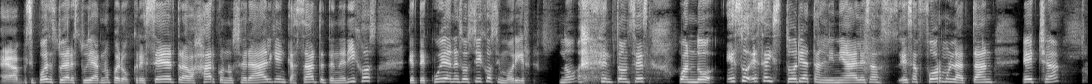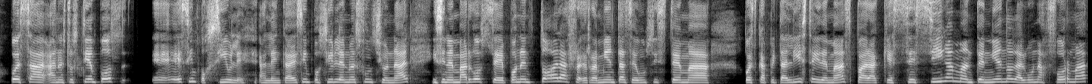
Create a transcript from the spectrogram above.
eh, si puedes estudiar, estudiar, ¿no? Pero crecer, trabajar, conocer a alguien, casarte, tener hijos, que te cuiden esos hijos y morir, ¿no? Entonces, cuando eso, esa historia tan lineal, esa, esa fórmula tan hecha, pues a, nuestros tiempos eh, es imposible, Alenka, es imposible, no es funcional y sin embargo se ponen todas las herramientas de un sistema pues capitalista y demás para que se siga manteniendo de alguna forma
